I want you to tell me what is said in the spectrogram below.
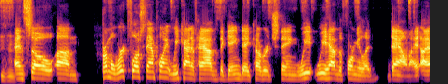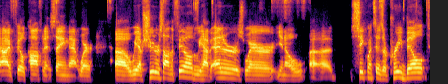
Mm-hmm. And so, um, from a workflow standpoint, we kind of have the game day coverage thing. We we have the formula down. I I, I feel confident saying that where uh, we have shooters on the field, we have editors where you know uh, sequences are pre-built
